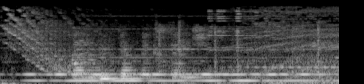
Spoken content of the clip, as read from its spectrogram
I'll be the next stage.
